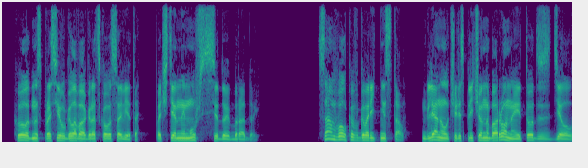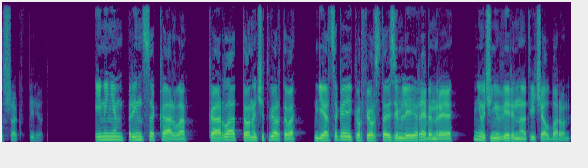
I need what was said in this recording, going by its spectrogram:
— холодно спросил глава городского совета, почтенный муж с седой бородой. Сам Волков говорить не стал. Глянул через плечо на барона, и тот сделал шаг вперед. «Именем принца Карла, Карла Тона IV, герцога и курфюрста земли Ребенрея, — не очень уверенно отвечал барон.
